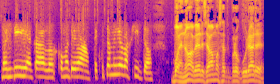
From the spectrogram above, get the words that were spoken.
Buen día, Carlos, ¿cómo te va? Te escucho medio bajito. Bueno, a ver, ya vamos a procurar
